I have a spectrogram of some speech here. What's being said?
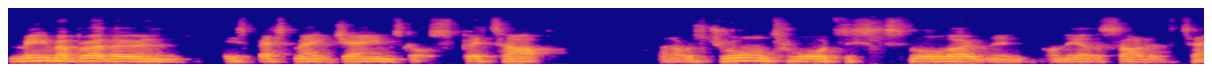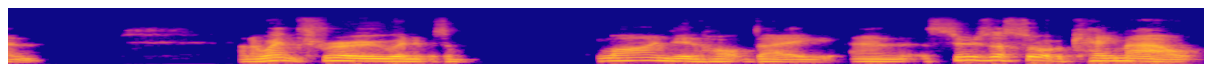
me, my brother, and his best mate James got split up, and I was drawn towards this small opening on the other side of the tent. And I went through, and it was a blinding hot day. And as soon as I sort of came out,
